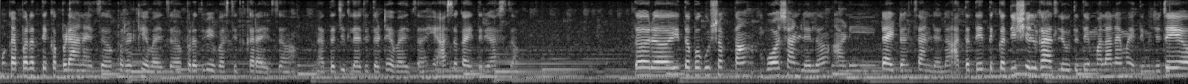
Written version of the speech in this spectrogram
मग काय परत ते कपडे आणायचं परत ठेवायचं परत व्यवस्थित करायचं. आता जिथल्या तिथं ठेवायचं हे असं काहीतरी असतं. तर इथं बघू शकता वॉश आणलेलं आणि टायटन्स आणलेलं. आता ते ते कधी शेल घातले होते ते मला नाही माहिती. म्हणजे ते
